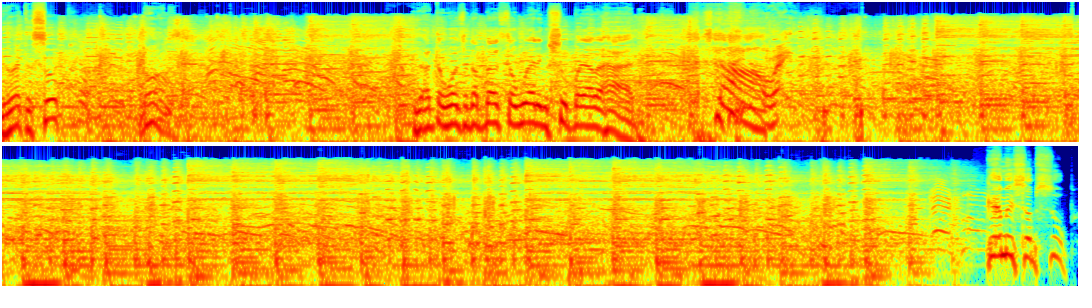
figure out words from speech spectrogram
You like the soup? Oh. That was the best wedding soup I ever had. Stop! All right. Give me some soup.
